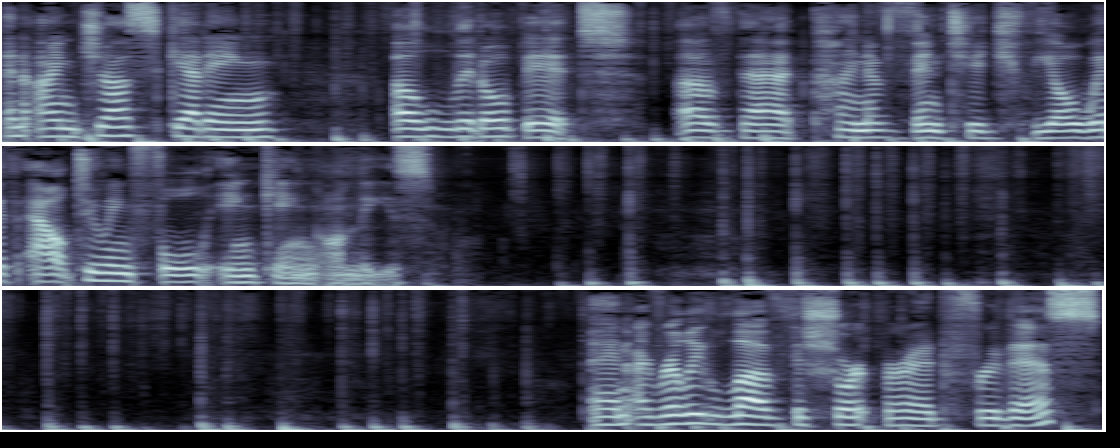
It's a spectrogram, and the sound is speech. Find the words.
And I'm just getting a little bit of that kind of vintage feel without doing full inking on these. And I really love the shortbread for this.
